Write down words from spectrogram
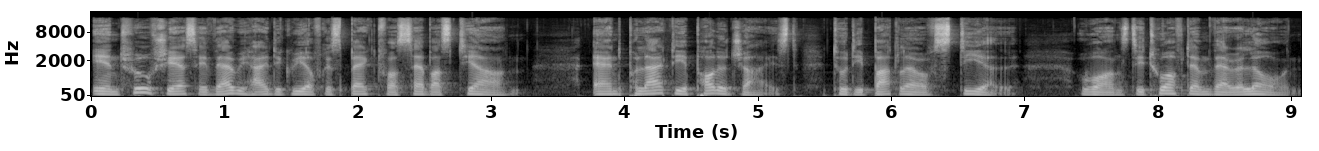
In truth, she has a very high degree of respect for Sebastian and politely apologized to the Butler of Steel once the two of them were alone.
